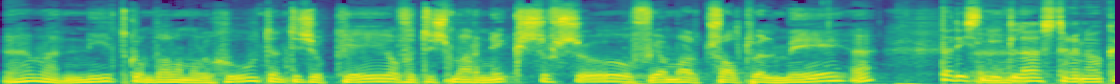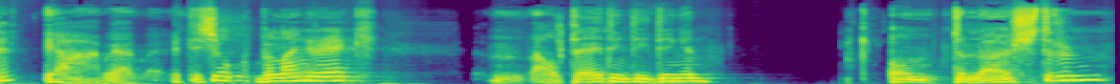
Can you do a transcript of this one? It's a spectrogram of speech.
Hè. Maar niet, het komt allemaal goed en het is oké. Okay, of het is maar niks of zo. Of ja, maar het valt wel mee. Hè. Dat is niet uh, luisteren ook, hè? Ja, het is ook belangrijk, altijd in die dingen, om te luisteren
